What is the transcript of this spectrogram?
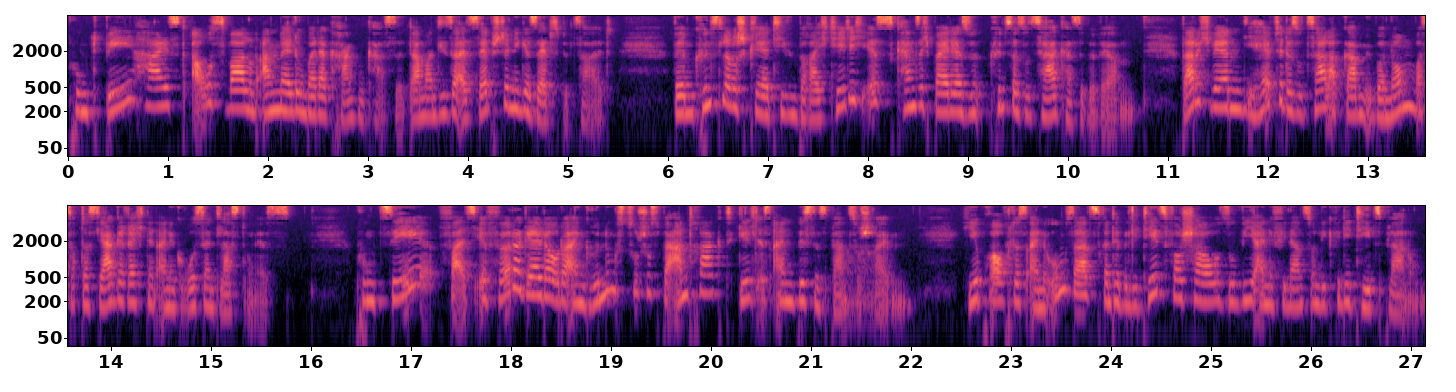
Punkt B heißt Auswahl und Anmeldung bei der Krankenkasse, da man diese als Selbstständige selbst bezahlt. Wer im künstlerisch-kreativen Bereich tätig ist, kann sich bei der Künstlersozialkasse bewerben. Dadurch werden die Hälfte der Sozialabgaben übernommen, was auf das Jahr gerechnet eine große Entlastung ist. Punkt C. Falls ihr Fördergelder oder einen Gründungszuschuss beantragt, gilt es, einen Businessplan zu schreiben. Hier braucht es eine Umsatz-, Rentabilitätsvorschau sowie eine Finanz- und Liquiditätsplanung.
